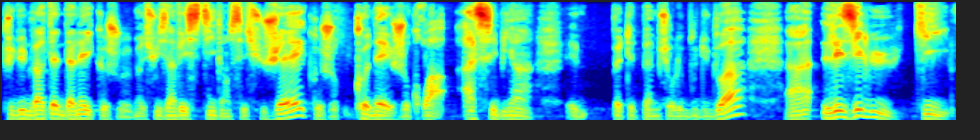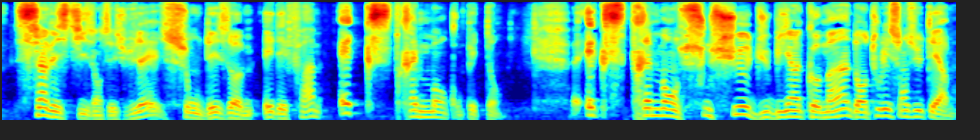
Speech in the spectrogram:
plus d'une vingtaine d'années que je me suis investi dans ces sujets, que je connais, je crois, assez bien, et peut-être même sur le bout du doigt. Hein. Les élus qui s'investissent dans ces sujets sont des hommes et des femmes extrêmement compétents extrêmement soucieux du bien commun dans tous les sens du terme,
